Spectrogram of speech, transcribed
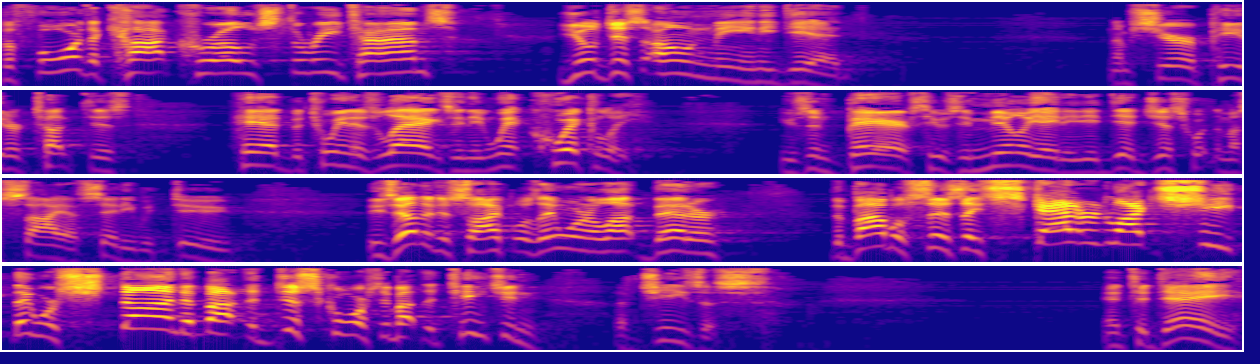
Before the cock crows three times, you'll disown me. And he did. And I'm sure Peter tucked his head between his legs and he went quickly. He was embarrassed. He was humiliated. He did just what the Messiah said he would do. These other disciples, they weren't a lot better. The Bible says they scattered like sheep. They were stunned about the discourse, about the teaching of Jesus. And today,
